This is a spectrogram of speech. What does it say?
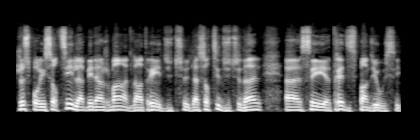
juste pour les sorties, l'aménagement de l'entrée et du de la sortie du tunnel, euh, c'est très dispendieux aussi.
